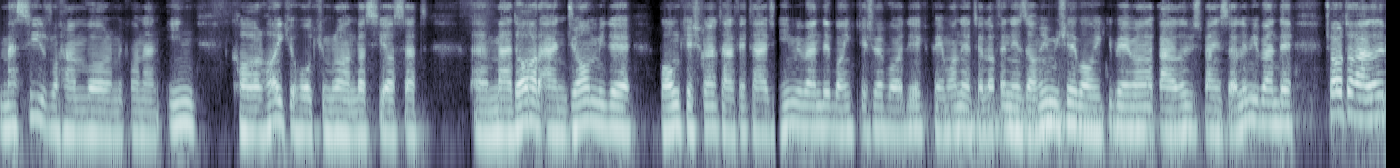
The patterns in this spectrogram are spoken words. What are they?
مسیر رو هموار می‌کنن. این کارهایی که حکمران و سیاست مدار انجام میده با اون کشور طرف ترجیحی میبنده با این کشور وارد یک پیمان ائتلاف نظامی میشه با اون یکی پیمان قرارداد 25 ساله میبنده. چهار تا قرارداد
